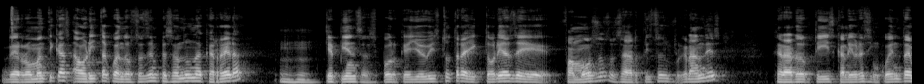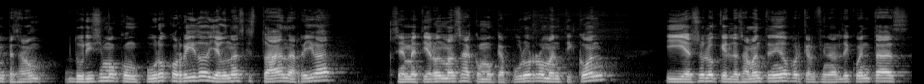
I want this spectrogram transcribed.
De románticas ahorita cuando estás empezando una carrera. ¿qué piensas? Porque yo he visto trayectorias de famosos, o sea, artistas grandes, Gerardo Ortiz, Calibre 50, empezaron durísimo con puro corrido y a unas que estaban arriba se metieron más a como que a puro romanticón y eso es lo que les ha mantenido porque al final de cuentas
